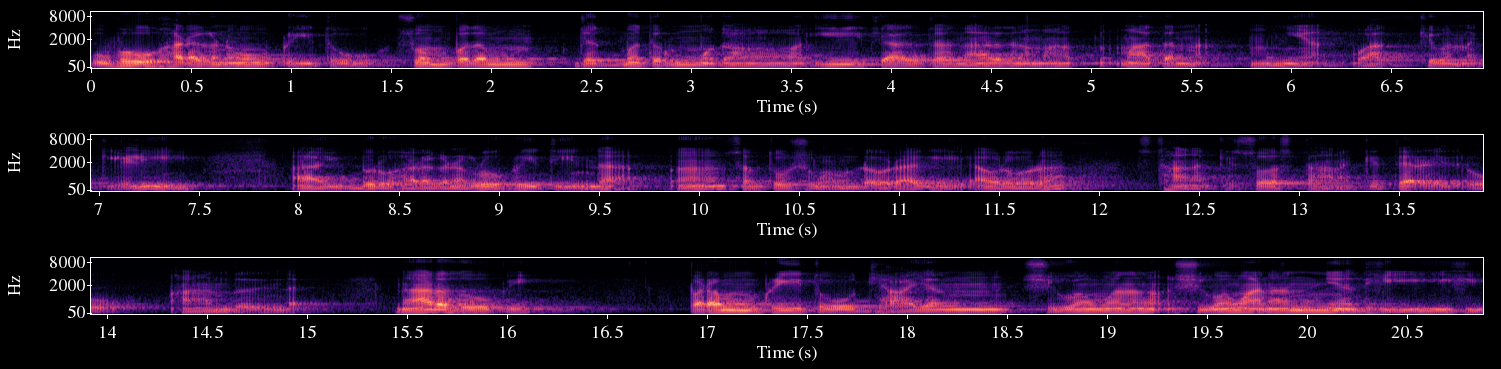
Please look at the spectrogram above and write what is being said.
ಉಭೌ ಹರಗಣವು ಪ್ರೀತೌ ಸ್ವಂಪದಂ ಜಗ್ಮತುರ್ಮುದ ಈ ರೀತಿಯಾದಂತಹ ನಾರದನ ಮಾತ್ ಮುನಿಯ ವಾಕ್ಯವನ್ನು ಕೇಳಿ ಆ ಇಬ್ಬರು ಹರಗಣಗಳು ಪ್ರೀತಿಯಿಂದ ಸಂತೋಷಗೊಂಡವರಾಗಿ ಅವರವರ ಸ್ಥಾನಕ್ಕೆ, ಸ್ವಸ್ಥಾನಕ್ಕೆ ತೆರಳಿದರು ಆನಂದದಿಂದ ನಾರದೋಪಿ ಪರಂ ಪ್ರೀತೋ ಧ್ಯಾಯನ್ ಶಿವಮನ ಶಿವಮನನ್ಯಧೀಹಿ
